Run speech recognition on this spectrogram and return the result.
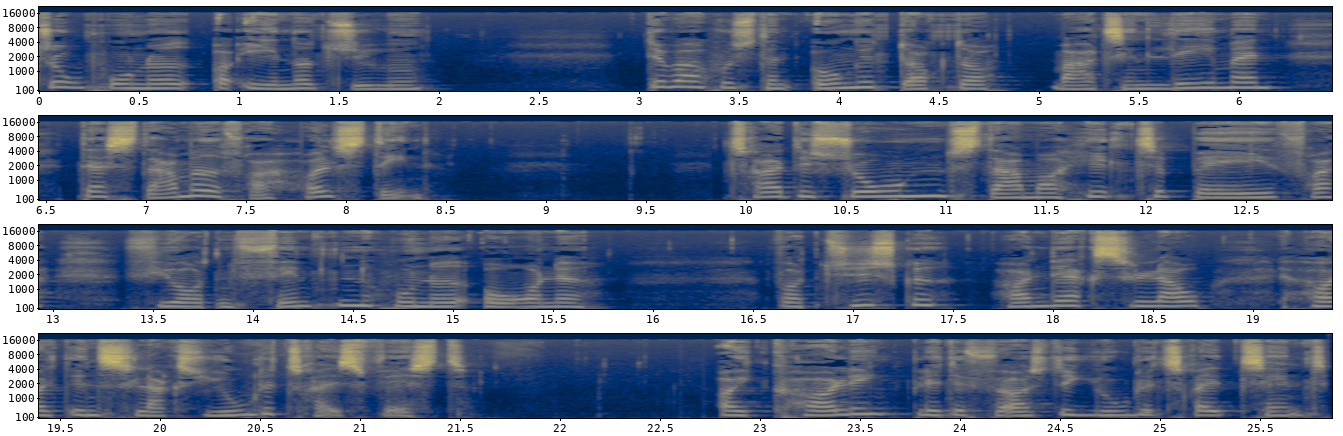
221. Det var hos den unge doktor Martin Lehmann, der stammede fra Holsten. Traditionen stammer helt tilbage fra 14-1500 årene, hvor tyske håndværkslag holdt en slags juletræsfest. Og i Kolding blev det første juletræ tændt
